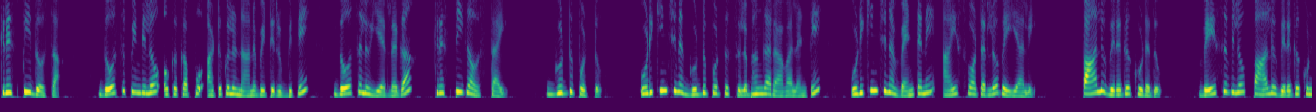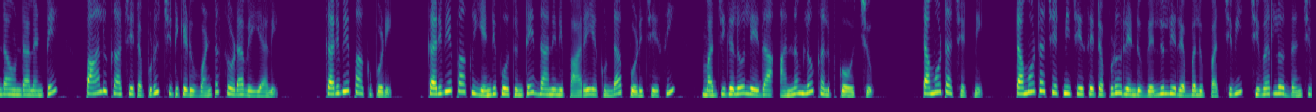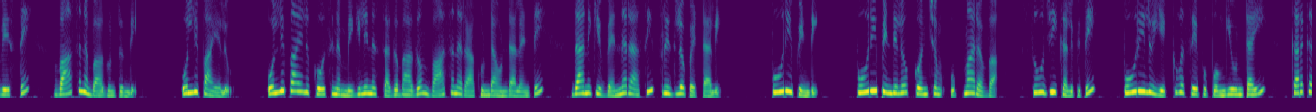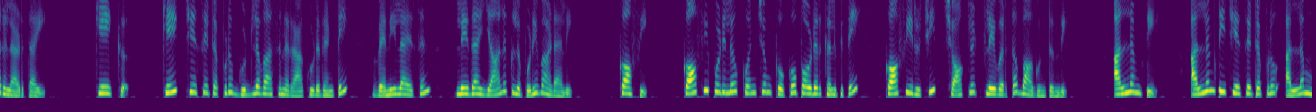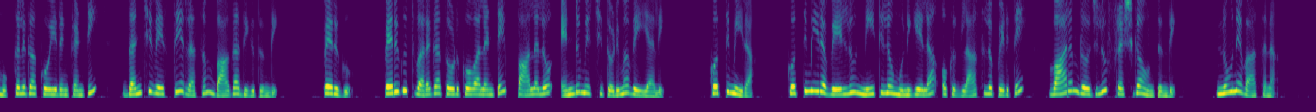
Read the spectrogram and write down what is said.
క్రిస్పీ దోశ. దోసపిండిలో ఒక కప్పు అటుకులు నానబెట్టి రుబ్బితే దోసలు ఎర్రగా క్రిస్పీగా వస్తాయి. గుడ్డుపొట్టు ఉడికించిన గుడ్డుపొట్టు సులభంగా రావాలంటే ఉడికించిన వెంటనే ఐస్ వాటర్లో వెయ్యాలి పాలు విరగకూడదు. వేసవిలో పాలు విరగకుండా ఉండాలంటే పాలు కాచేటప్పుడు చిటికెడు వంట సోడా వెయ్యాలి కరివేపాకు పొడి. కరివేపాకు ఎండిపోతుంటే దానిని పారేయకుండా పొడిచేసి మజ్జిగలో లేదా అన్నంలో కలుపుకోవచ్చు. టమోటా చట్నీ. టమోటా చట్నీ చేసేటప్పుడు రెండు వెల్లుల్లి రెబ్బలు పచ్చివి చివర్లో దంచివేస్తే వాసన బాగుంటుంది. ఉల్లిపాయలు. ఉల్లిపాయలు కోసిన మిగిలిన సగభాగం వాసన రాకుండా ఉండాలంటే దానికి వెన్నరాసి ఫ్రిజ్లో పెట్టాలి. పూరీపిండి పూరీపిండిలో కొంచెం ఉప్మారవ్వ సూజీ కలిపితే పూరీలు ఎక్కువసేపు పొంగి ఉంటాయి కరకరలాడుతాయి. కేక్ కేక్ చేసేటప్పుడు గుడ్లవాసన రాకూడదంటే వెనీలా ఎసెన్స్ లేదా యాలకుల పొడి వాడాలి. కాఫీ కాఫీ పొడిలో కొంచెం కొకో పౌడర్ కలిపితే కాఫీ రుచి చాక్లెట్ ఫ్లేవర్తో బాగుంటుంది. అల్లం టీ అల్లం టీ చేసేటప్పుడు అల్లం ముక్కలుగా కోయడం కంటి దంచివేస్తే రసం బాగా దిగుతుంది. పెరుగు పెరుగు త్వరగా తోడుకోవాలంటే పాలలో ఎండుమిర్చి తొడిమ వెయ్యాలి కొత్తిమీర. కొత్తిమీర వేళ్ళు నీటిలో మునిగేలా ఒక గ్లాసులో పెడితే వారం రోజులు ఫ్రెష్గా ఉంటుంది. నూనె వాసన.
